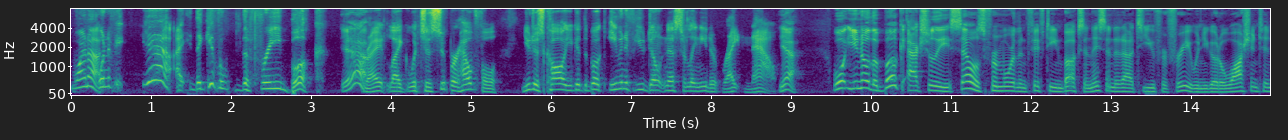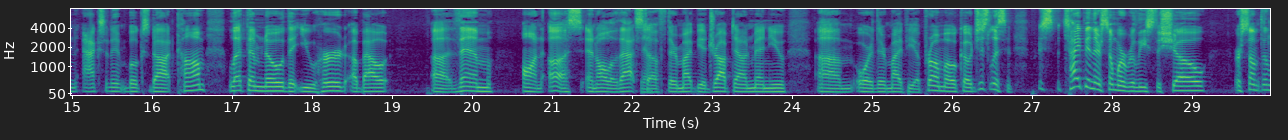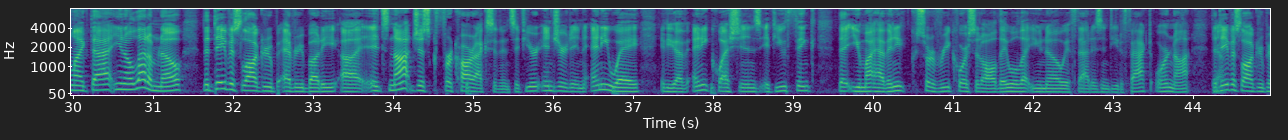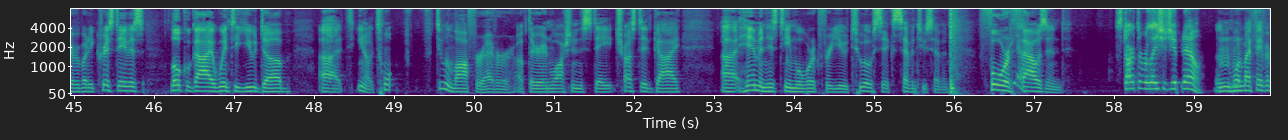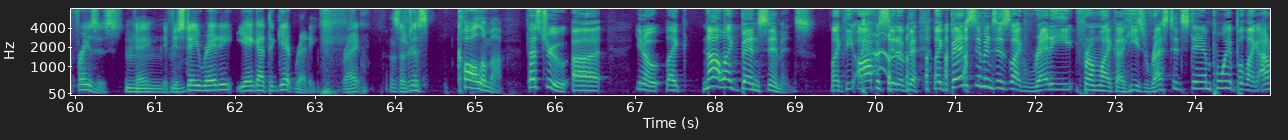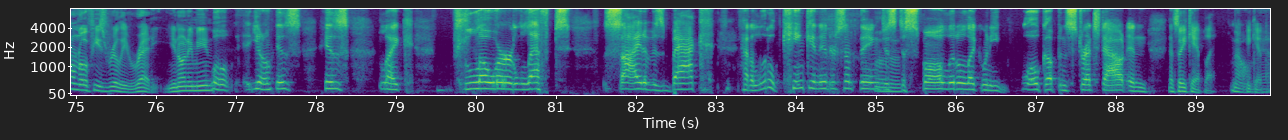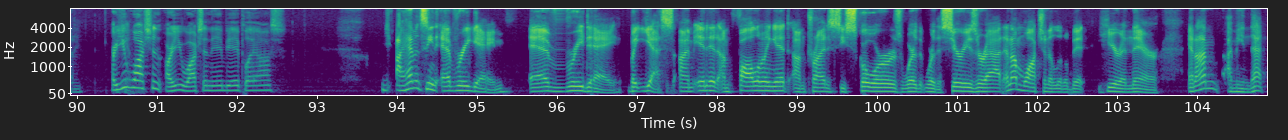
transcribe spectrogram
Why not? What if you, yeah, I, they give a, the free book. Yeah. Right. Like, which is super helpful. You just call, you get the book, even if you don't necessarily need it right now. Yeah. Well, you know, the book actually sells for more than 15 bucks and they send it out to you for free when you go to washingtonaccidentbooks.com. Let them know that you heard about uh, them on us and all of that stuff. There might be a drop down menu um, or there might be a promo code. Just listen, just type in there somewhere, release the show or something like that, you know, let them know. The Davis Law Group, everybody, uh, it's not just for car accidents. If you're injured in any way, if you have any questions, if you think that you might have any sort of recourse at all, they will let you know if that is indeed a fact or not. The Davis Law Group, everybody, Chris Davis, local guy, went to UW, uh, you know, tw- doing law forever up there in Washington State, trusted guy. Uh, him and his team will work for you. 206 727 4000. Start the relationship now. Mm-hmm. One of my favorite phrases. Okay. If you stay ready, you ain't got to get ready. Right. so just call them up. That's true. Uh, you know, like not like Ben Simmons. Like the opposite of Ben. Like Ben Simmons is like ready from like a he's rested standpoint, but like I don't know if he's really ready. You know what I mean? Well, you know, his his like lower left side of his back had a little kink in it or something, Uh-huh. just a small little like when he woke up and stretched out, and and so he can't play. No, he can't man. play. Are you watching? Are you watching the NBA playoffs? I haven't seen every game every day, but yes, I'm in it. I'm following it. I'm trying to see scores where the, where the series are at, and I'm watching a little bit here and there. And I'm, I mean that.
